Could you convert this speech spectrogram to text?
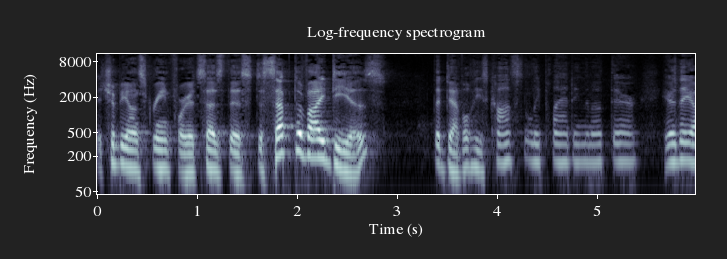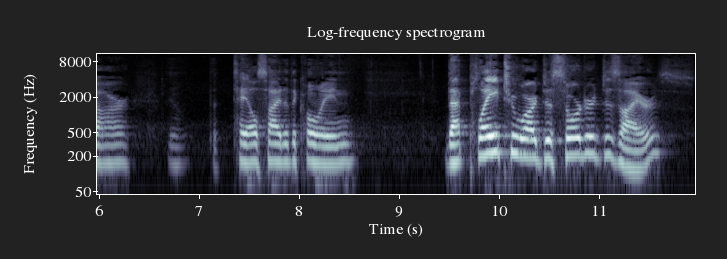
It should be on screen for you. It says this deceptive ideas, the devil, he's constantly planting them out there. Here they are, you know, the tail side of the coin, that play to our disordered desires,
